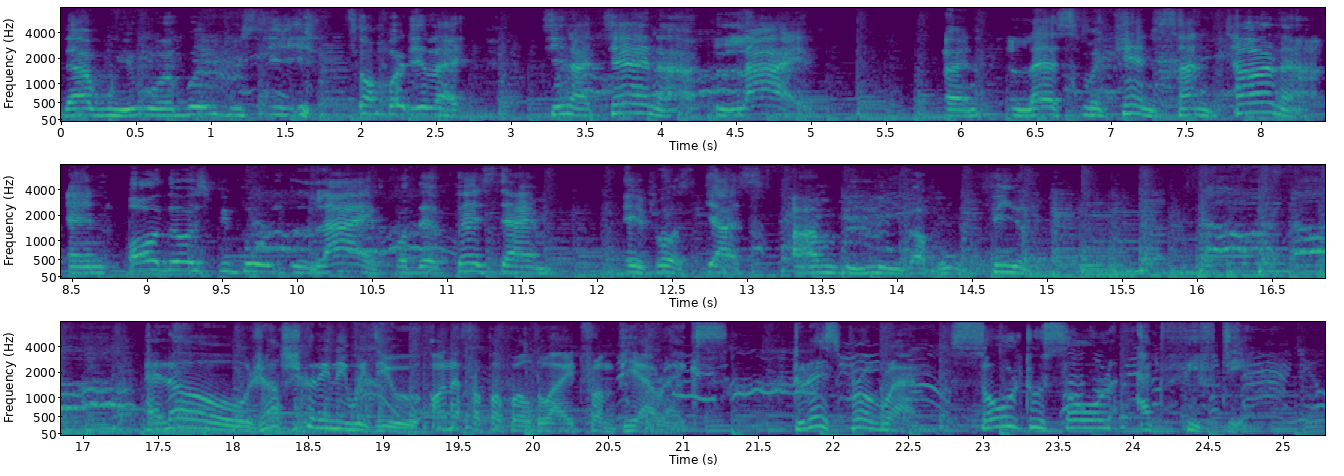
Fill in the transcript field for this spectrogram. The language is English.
that we were going to see somebody like Tina Turner live and Les McCann, Santana, and all those people live for the first time, it was just unbelievable feeling. Hello, Georges Collinet with you on Afropop Worldwide from PRX. Today's program, Soul to Soul at 50.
